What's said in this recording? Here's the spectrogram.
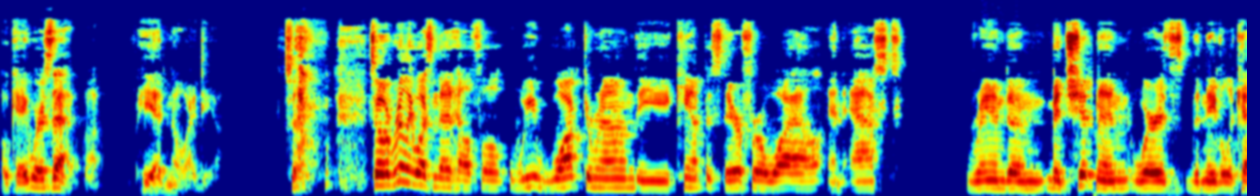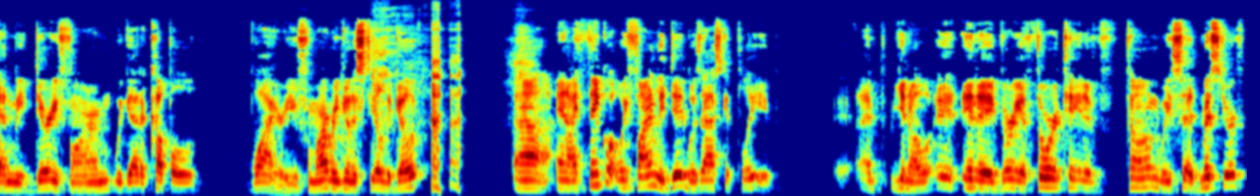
Okay, where's that? Well, he had no idea. So, so it really wasn't that helpful. We walked around the campus there for a while and asked random midshipmen, where's the Naval Academy dairy farm? We got a couple. Why are you from? Are we going to steal the goat? uh, and I think what we finally did was ask a plebe. And, you know, in a very authoritative tone, we said, Mister,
